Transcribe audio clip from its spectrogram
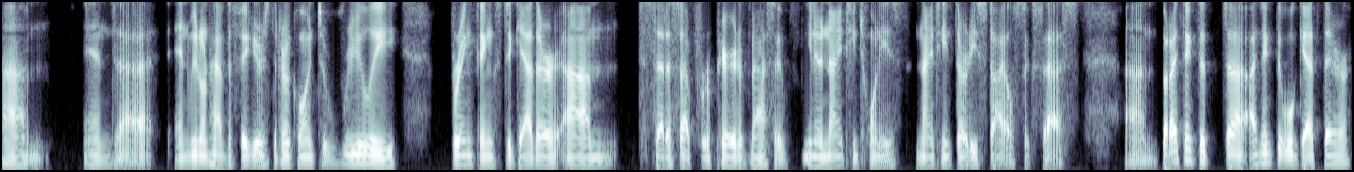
um, and uh, and we don't have the figures that are going to really bring things together um, to set us up for a period of massive, you know, 1920s, 1930s style success. Um, but I think that uh, I think that we'll get there,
